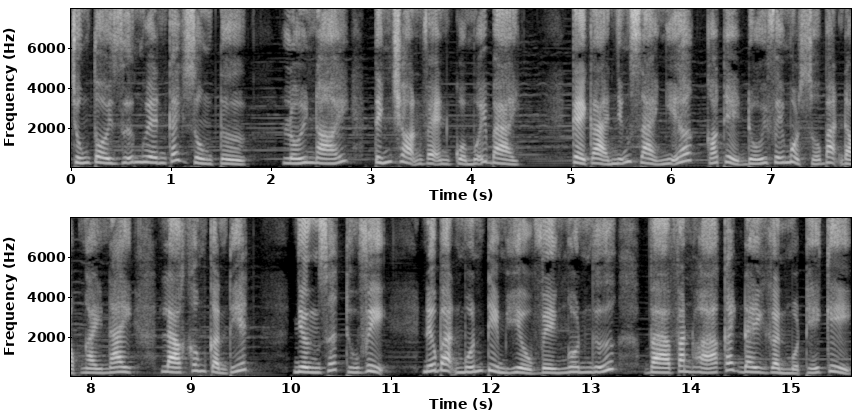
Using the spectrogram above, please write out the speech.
chúng tôi giữ nguyên cách dùng từ, lối nói, tính trọn vẹn của mỗi bài. Kể cả những giải nghĩa có thể đối với một số bạn đọc ngày nay là không cần thiết, nhưng rất thú vị nếu bạn muốn tìm hiểu về ngôn ngữ và văn hóa cách đây gần một thế kỷ.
